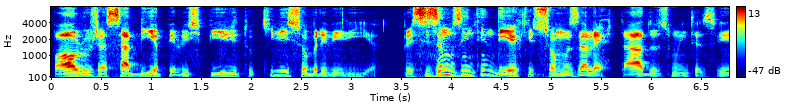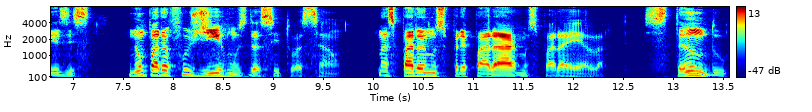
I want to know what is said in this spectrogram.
Paulo já sabia pelo Espírito que lhe sobreviria. Precisamos entender que somos alertados muitas vezes não para fugirmos da situação, mas para nos prepararmos para ela. Estando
